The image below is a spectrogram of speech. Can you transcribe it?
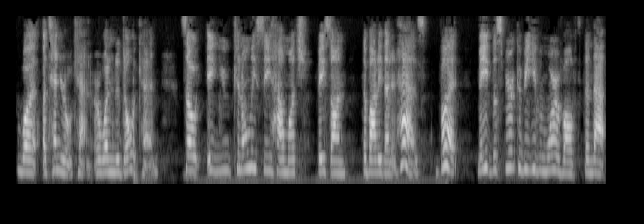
what a 10 year old can or what an adult can. So it, you can only see how much based on the body that it has, but may, the spirit could be even more evolved than that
